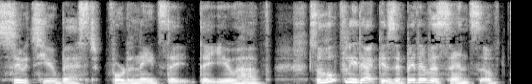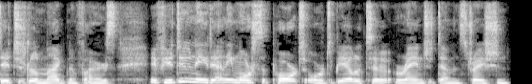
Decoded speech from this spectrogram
suits you best for the needs that, that you have. So hopefully that gives a bit of a sense of digital magnifiers. If you do need any more support or to be able to arrange a demonstration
